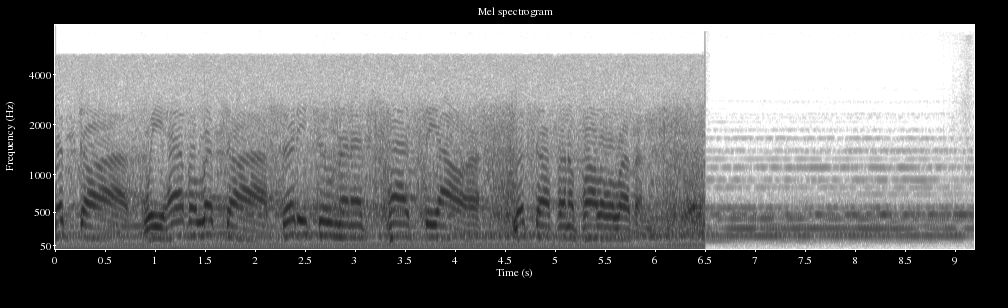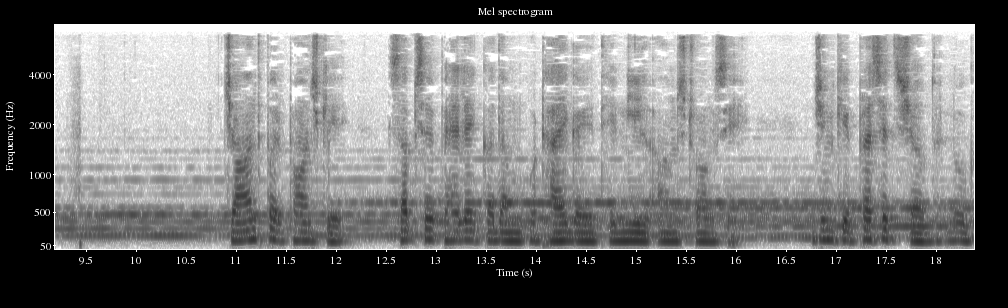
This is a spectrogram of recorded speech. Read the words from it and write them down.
Liftoff. We have a liftoff. 32 minutes past the hour. Liftoff on Apollo 11. चांद पर पहुंच के सबसे पहले कदम उठाए गए थे नील आर्मस्ट्रॉन्ग से जिनके प्रसिद्ध शब्द लोग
